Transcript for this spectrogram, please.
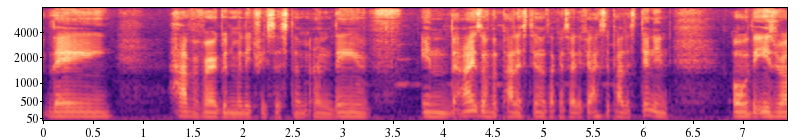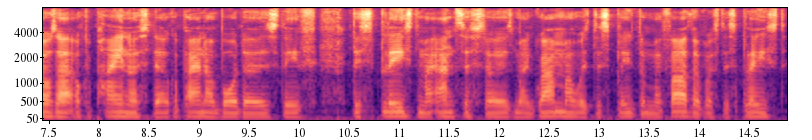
they have a very good military system, and they've, in the eyes of the Palestinians, like I said, if you ask the Palestinian, oh, the Israels are occupying us, they're occupying our borders, they've displaced my ancestors, my grandma was displaced, or my father was displaced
